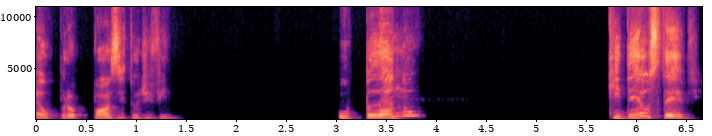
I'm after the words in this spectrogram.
é o propósito divino. O plano que Deus teve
